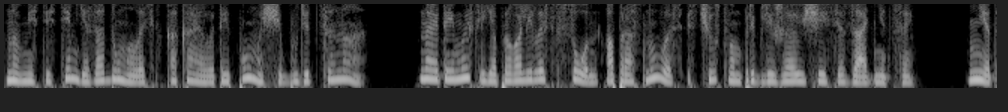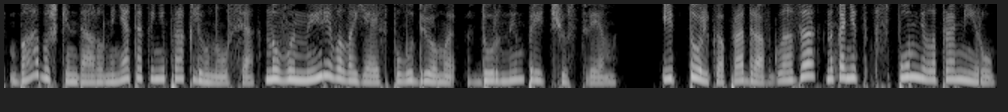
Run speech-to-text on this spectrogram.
Но вместе с тем я задумалась, какая у этой помощи будет цена. На этой мысли я провалилась в сон, а проснулась с чувством приближающейся задницы. Нет, бабушкин дар у меня так и не проклюнулся, но выныривала я из полудремы с дурным предчувствием. И только продрав глаза, наконец вспомнила про миру.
